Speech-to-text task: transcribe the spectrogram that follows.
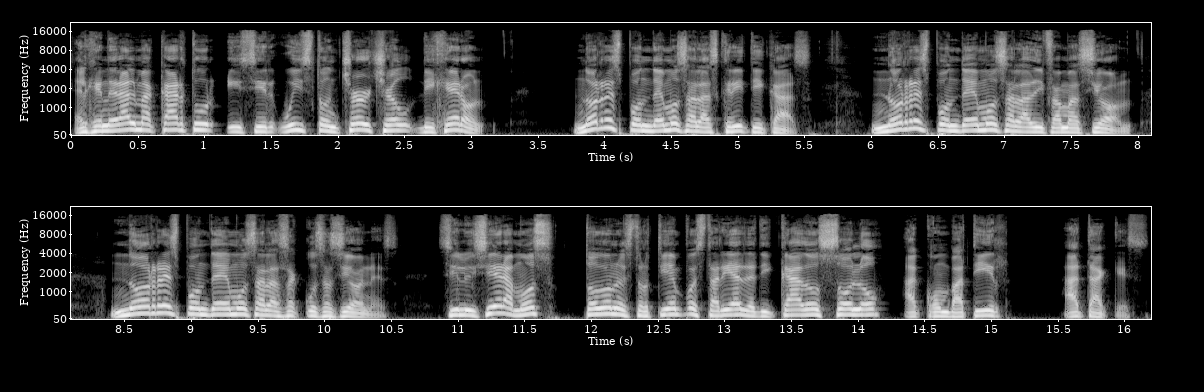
El general MacArthur y Sir Winston Churchill dijeron, no respondemos a las críticas, no respondemos a la difamación, no respondemos a las acusaciones. Si lo hiciéramos, todo nuestro tiempo estaría dedicado solo a combatir ataques.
